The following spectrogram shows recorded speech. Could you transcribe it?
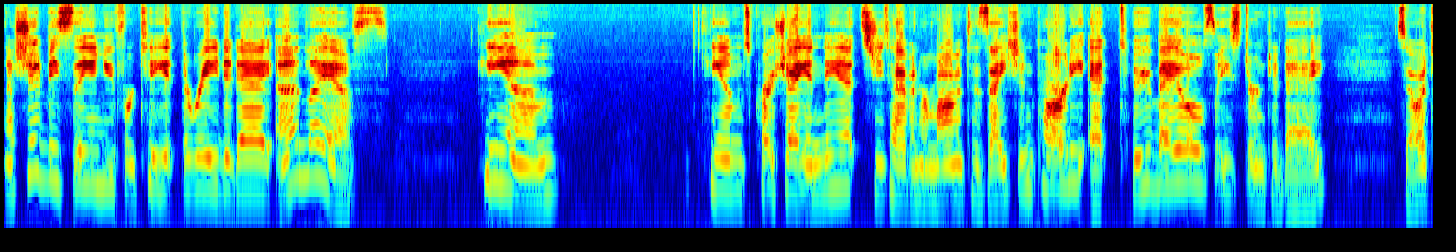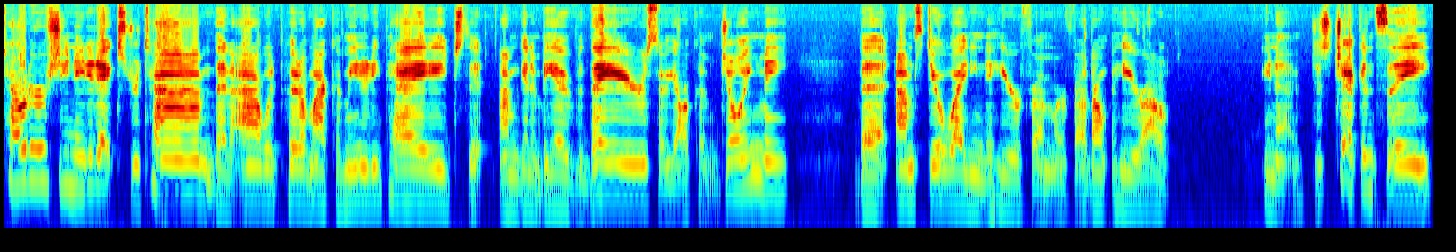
I should be seeing you for tea at 3 today unless Kim Kim's Crochet and Knits. She's having her monetization party at 2 bells Eastern today. So I told her if she needed extra time that I would put on my community page that I'm going to be over there. So y'all come join me. But I'm still waiting to hear from her. If I don't hear, I'll, you know, just check and see.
